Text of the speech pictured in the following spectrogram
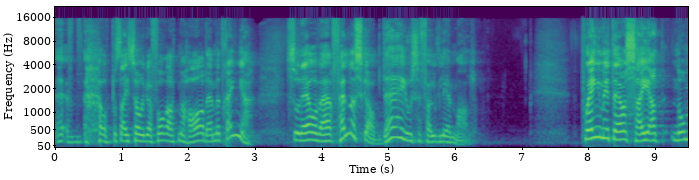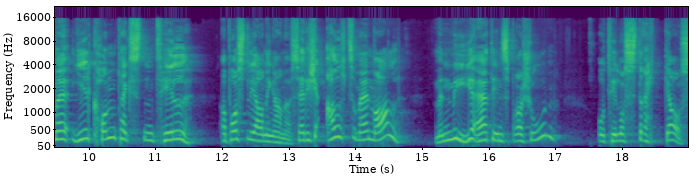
seg, sørge for at vi har det vi trenger. Så det å være fellesskap, det er jo selvfølgelig en mal. Poenget mitt er å si at når vi gir konteksten til apostelgjerningene, så er det ikke alt som er en mal, men mye er til inspirasjon og til å strekke oss.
